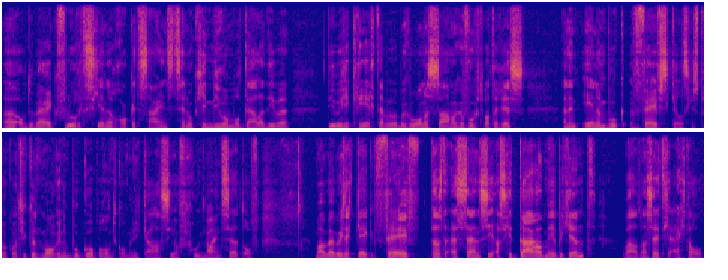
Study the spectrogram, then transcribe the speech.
uh, op de werkvloer. Het is geen rocket science. Het zijn ook geen nieuwe modellen die we, die we gecreëerd hebben. We hebben gewoon eens samengevoegd wat er is. En in één boek vijf skills gestoken. Want je kunt morgen een boek kopen rond communicatie of groeimindset. Ja. Of... Maar we hebben gezegd, kijk, vijf, dat is de essentie. Als je daar al mee begint, wel, dan zit je echt al...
